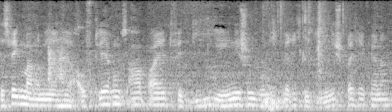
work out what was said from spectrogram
Deswegen machen wir hier Aufklärungsarbeit für diejenigen, die nicht mehr richtig Jenisch sprechen können,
